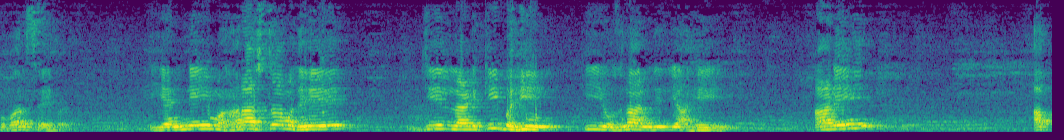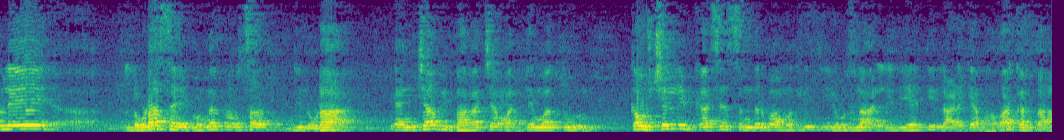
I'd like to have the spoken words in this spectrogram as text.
पवार साहेब यांनी महाराष्ट्रामध्ये जी लाडकी बहीण ही योजना आणलेली आहे आणि आपले लोढा साहेब मंगलप्रसादजी लोढा यांच्या विभागाच्या माध्यमातून कौशल्य विकासा संदर्भामधली जी योजना आणलेली आहे ती लाडक्या भावाकरता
